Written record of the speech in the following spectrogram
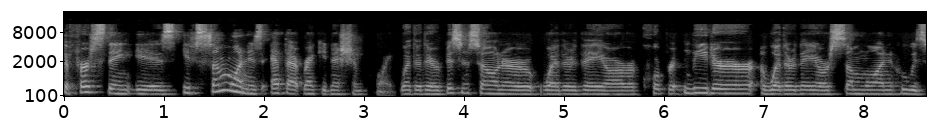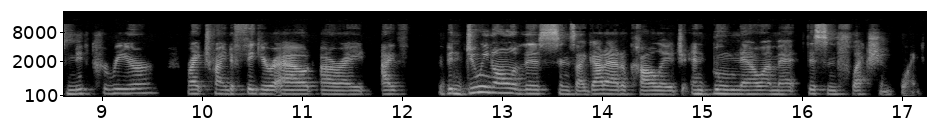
the first thing is if someone is at that recognition point, whether they're a business owner, whether they are a corporate leader, whether they are someone who is mid career, right, trying to figure out, all right, I've I've been doing all of this since I got out of college, and boom, now I'm at this inflection point.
